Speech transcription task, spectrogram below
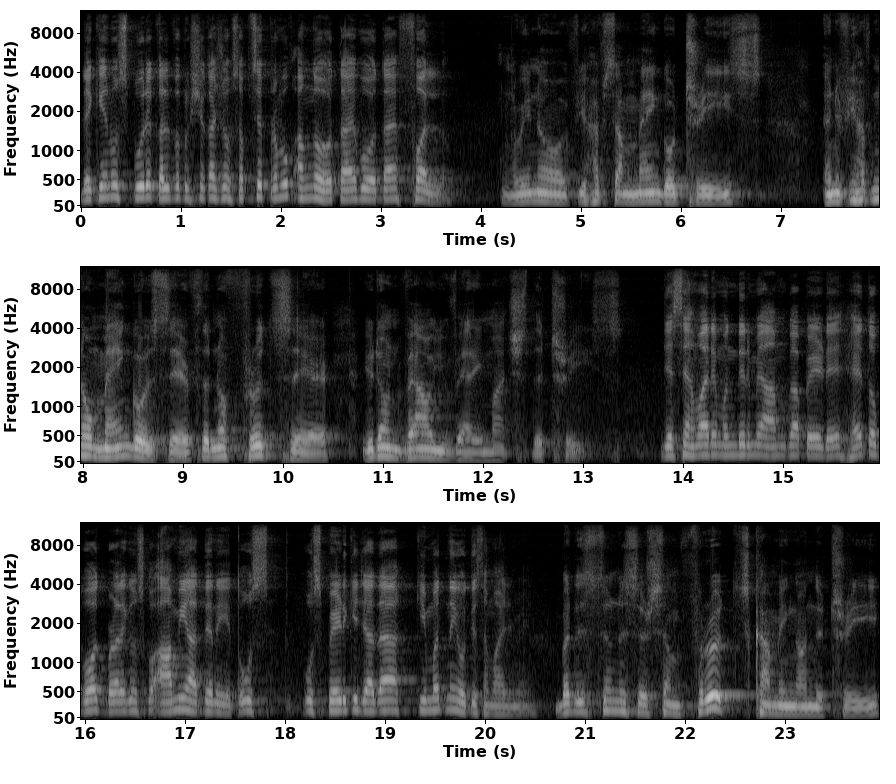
लेकिन उस पूरे कल्प वृक्ष का जो सबसे प्रमुख अंग होता है वो होता है फल। We know if you have some mango trees and if you have no mangoes there if there no fruits there you don't value very much the trees जैसे हमारे मंदिर में आम का पेड़ है है तो बहुत बड़ा लेकिन उसको आम ही आते नहीं है तो उस उस पेड़ की ज़्यादा कीमत नहीं होती समाज में But as soon as there's some fruits coming on the tree,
